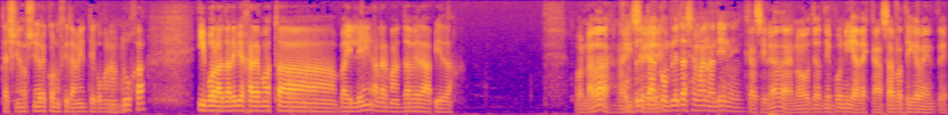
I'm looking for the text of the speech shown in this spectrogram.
del Señor de los Señores, conocidamente como en uh -huh. Andújar, y por la tarde viajaremos hasta Bailén, a la Hermandad de la Piedad. Pues nada, ahí completa, se... completa semana tienen. Casi nada, no da tiempo ni a descansar prácticamente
